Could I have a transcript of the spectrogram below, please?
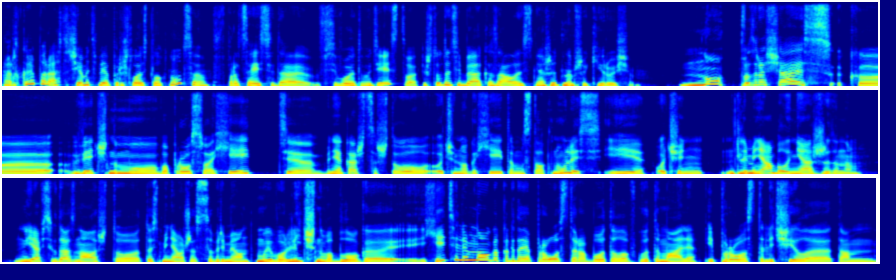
Расскажи, пожалуйста, чем тебе пришлось столкнуться в процессе да, всего этого действия, и что для тебя оказалось неожиданным шокирующим? Ну, возвращаясь к вечному вопросу о хейте, мне кажется, что очень много хейта мы столкнулись, и очень для меня было неожиданным. Я всегда знала, что, то есть меня уже со времен моего личного блога хейтили много, когда я просто работала в Гватемале и просто лечила там,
